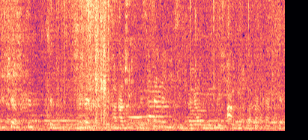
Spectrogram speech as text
życzę wszystkim, życzę, abyśmy cali i zdrowi wrócili po wakacjach.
